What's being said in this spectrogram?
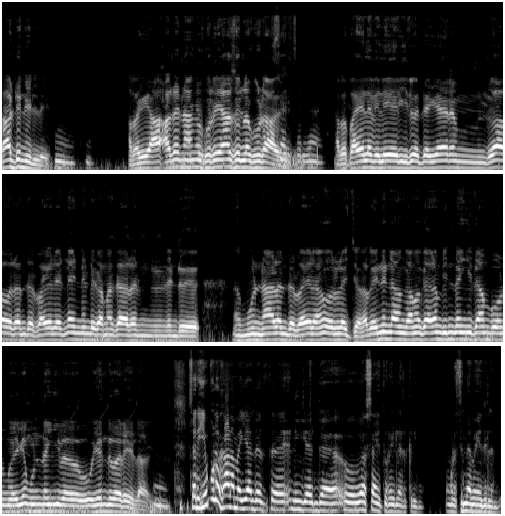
காட்டு நெல். அப்போ அதை நாங்கள் குறையாக சொல்லக்கூடாது. அப்போ பயலை விலையேறி இருபத்தையாயிரம் ரூபா ஒரு அந்த பயல் என்ன இன்னெண்டு கமக்காரன் ரெண்டு மூணு நாள் அந்த வயலாக ஒரு லட்சம். அப்போ என்னென்ன அவங்க கமக்காரன் பின்தங்கி தான் போகணும் வரைக்கும் முன்தங்கி உயர்ந்து வரையிலாது. சரி எவ்வளோ காலம் ஐயா இந்த த- நீங்க இந்த விவசாயத்துறையில் இருக்கிறீங்க? உங்களோட சின்ன வயதுலேருந்து.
